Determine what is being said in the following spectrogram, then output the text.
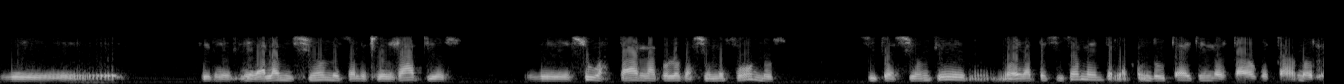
de, que le da la misión de establecer ratios, de subastar la colocación de fondos, situación que no era precisamente la conducta de quien lo estaba objetando, el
